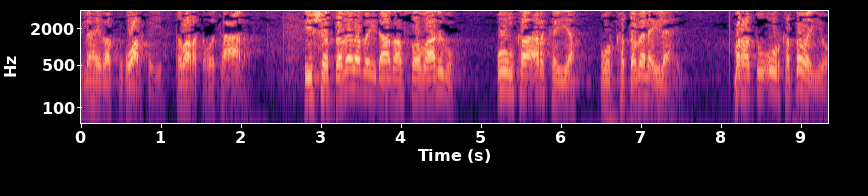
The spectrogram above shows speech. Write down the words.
ilaahay baa kugu arkaya tabaaraka wa tacaala. Isha dabena bay yidhaahdaan soomaalidu uunkaa arkaya uurka dabena ilaahay. Mar hadduu uurka dabayo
